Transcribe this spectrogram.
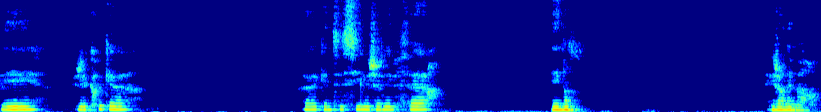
Et j'ai cru que avec Anne-Cécile j'allais le faire. Et non. Et j'en ai marre.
